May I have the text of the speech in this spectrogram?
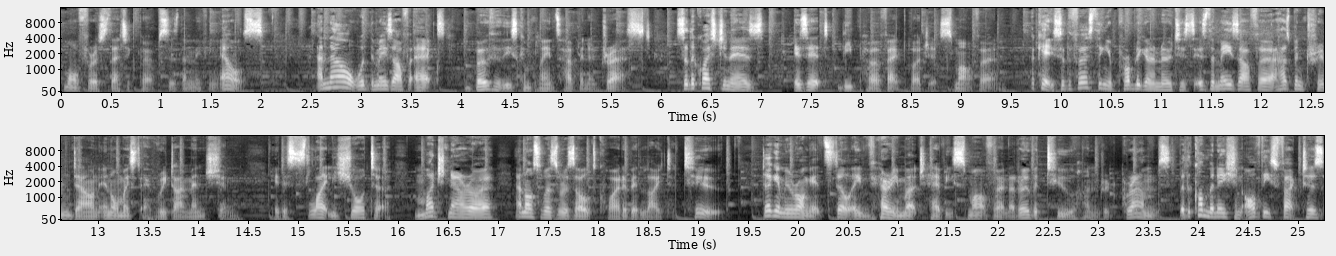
more for aesthetic purposes than anything else. And now with the Maze Alpha X, both of these complaints have been addressed. So the question is, is it the perfect budget smartphone? Okay, so the first thing you're probably going to notice is the Maze Alpha has been trimmed down in almost every dimension. It is slightly shorter, much narrower, and also as a result quite a bit lighter too. Don't get me wrong, it's still a very much heavy smartphone at over 200 grams, but the combination of these factors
